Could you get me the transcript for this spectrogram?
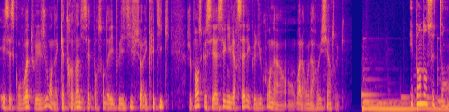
Et c'est ce qu'on voit tous les jours. On a 97% d'avis positifs sur les critiques. Je pense que c'est assez universel et que du coup, on a, voilà, on a réussi un truc. Et pendant ce temps,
